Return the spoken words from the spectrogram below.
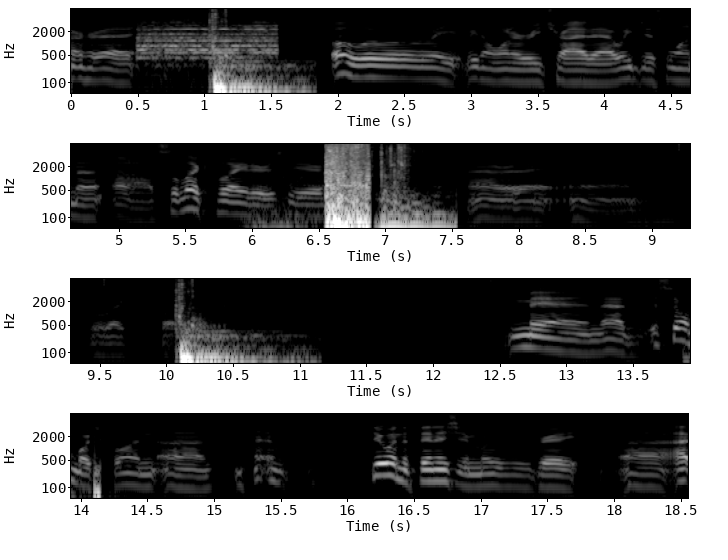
All right. Oh, wait, wait, wait. We don't want to retry that. We just want to uh, select fighters here. All right. Hold on. Select fighter. Man, that's it's so much fun. Uh, doing the finishing moves is great. Uh, I,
